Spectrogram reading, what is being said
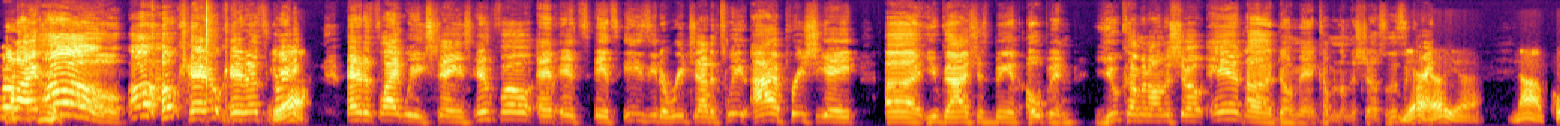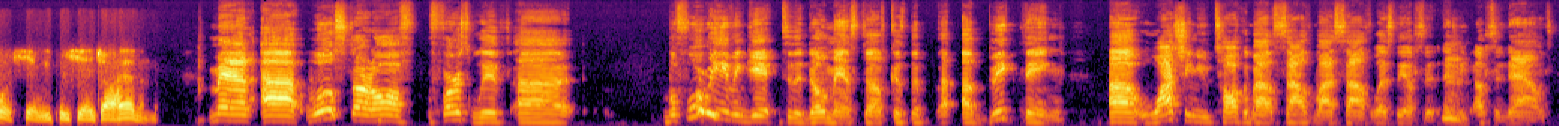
we're like, oh, oh, okay, okay, that's great. Yeah. And it's like we exchange info and it's it's easy to reach out and tweet. I appreciate uh, you guys just being open, you coming on the show, and uh, Doeman coming on the show. So this is yeah, great. hell yeah. Nah, of course, shit. We appreciate y'all having me. Man, uh, we'll start off first with uh, before we even get to the Doman stuff, because the a, a, big thing, uh, watching you talk about South by Southwest, the ups and, mm. the ups and downs.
